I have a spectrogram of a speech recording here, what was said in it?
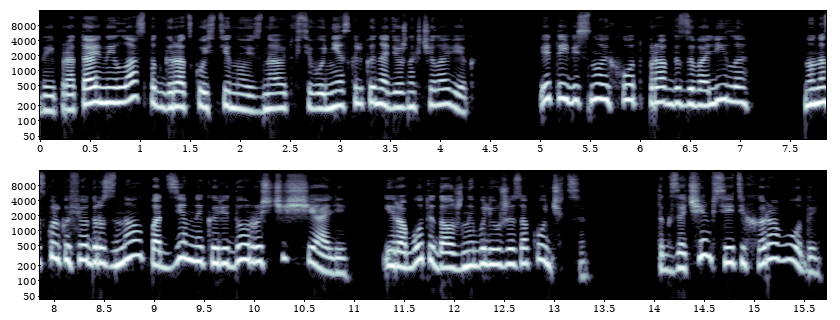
да и про тайный лаз под городской стеной знают всего несколько надежных человек. Этой весной ход, правда, завалило — но, насколько Федор знал, подземный коридор расчищали, и работы должны были уже закончиться. Так зачем все эти хороводы?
